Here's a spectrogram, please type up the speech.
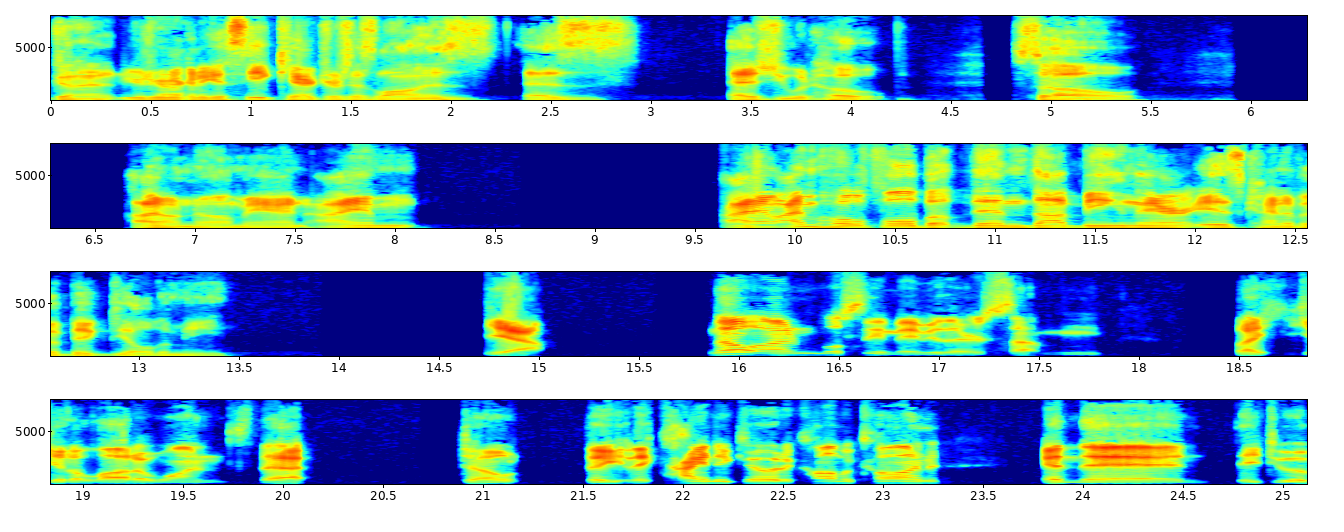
gonna, you're not gonna get see characters as long as as as you would hope. So I don't know, man. I'm I'm I'm hopeful, but them not being there is kind of a big deal to me. Yeah. No, and we'll see. Maybe there's something like you get a lot of ones that don't. They they kind of go to Comic Con, and then they do a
